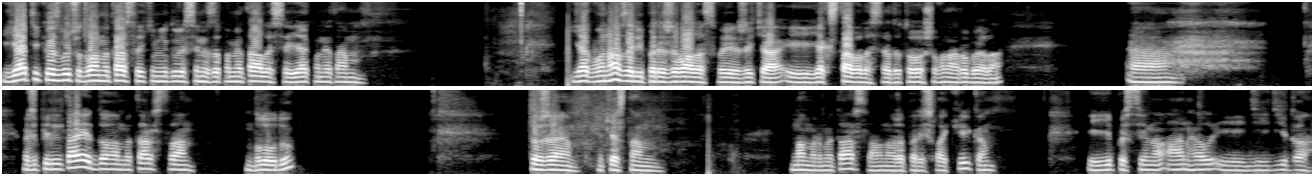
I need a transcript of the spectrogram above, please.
Я тільки озвучу два метарства, які мені дуже сильно запам'яталися, як вони там. Як вона взагалі переживала своє життя і як ставилася до того, що вона робила. Отже, підлітає до метарства блуду. Це вже якесь там номер метарства, вона вже перейшла кілька. І її постійно ангел і дідо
